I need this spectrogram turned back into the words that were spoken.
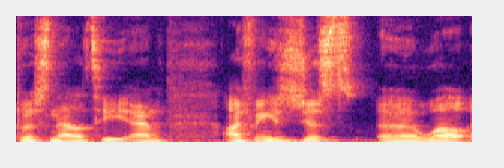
personality, and I think it's just uh, well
